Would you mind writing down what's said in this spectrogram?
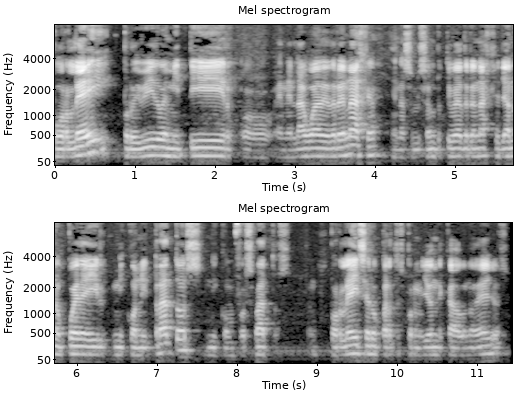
por ley prohibido emitir en el agua de drenaje, en la solución nutritiva de drenaje, ya no puede ir ni con nitratos ni con fosfatos. Por ley, cero partes por millón de cada uno de ellos.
